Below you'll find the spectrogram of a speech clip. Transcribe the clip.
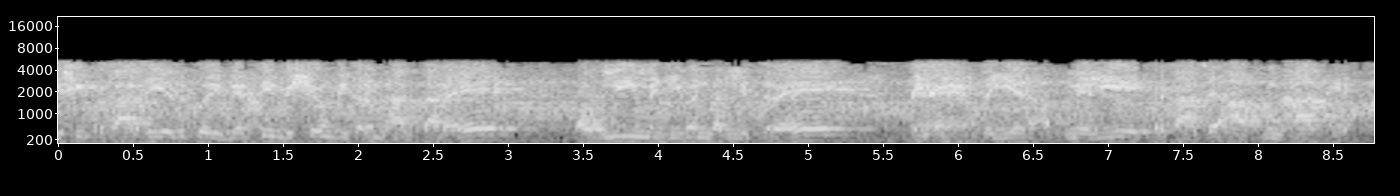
इसी प्रकार से यदि कोई व्यक्ति विषयों की तरफ़ भागता रहे और उन्हीं में जीवन भर लिप्त रहे तो ये अपने लिए एक प्रकार से आत्मघात है।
